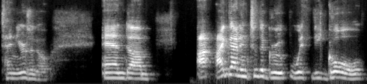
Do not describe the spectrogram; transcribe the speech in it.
10 years ago. And um, I, I got into the group with the goal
